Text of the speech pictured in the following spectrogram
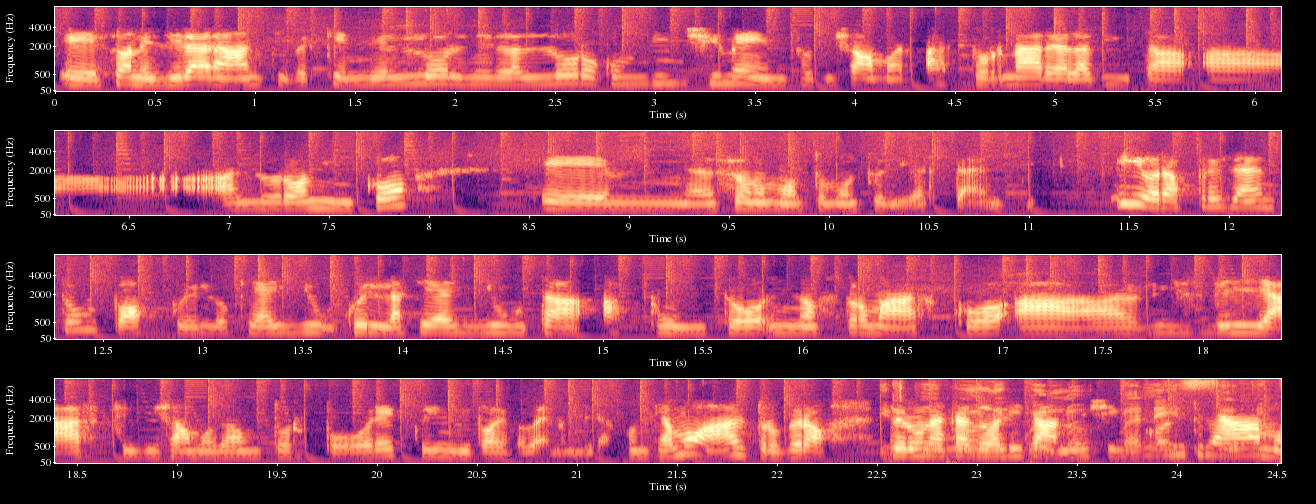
e sono esilaranti perché nel loro, nel loro convincimento diciamo, a, a tornare alla vita al loro amico ehm, sono molto molto divertenti. Io rappresento un po' quello che aiu- quella che aiuta appunto il nostro Marco a risvegliarsi diciamo da un torpore, quindi poi vabbè non vi raccontiamo altro, però Il per una casualità quello- noi ci Vanessa incontriamo.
